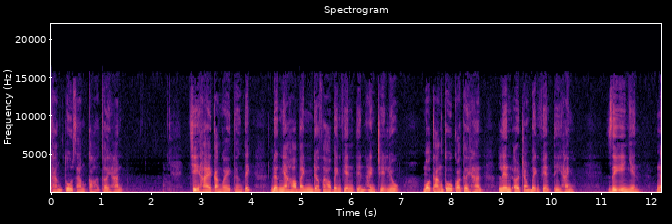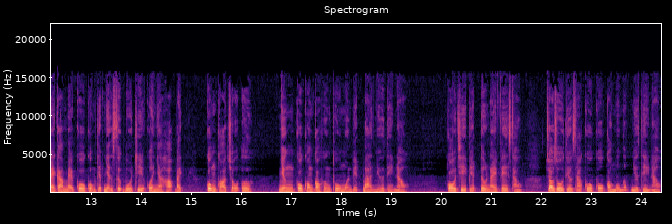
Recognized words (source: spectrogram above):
tháng tù giam có thời hạn. Chị hai cả người thương tích, được nhà họ Bành đưa vào bệnh viện tiến hành trị liệu. Một tháng tù có thời hạn, liền ở trong bệnh viện thi hành. Dĩ nhiên, ngay cả mẹ cô cũng tiếp nhận sự bố trí của nhà họ Bạch, cũng có chỗ ở. Nhưng cô không có hứng thú muốn biết bà như thế nào. Cô chỉ biết từ nay về sau, cho dù thiếu gia của cô có ngu ngốc như thế nào,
